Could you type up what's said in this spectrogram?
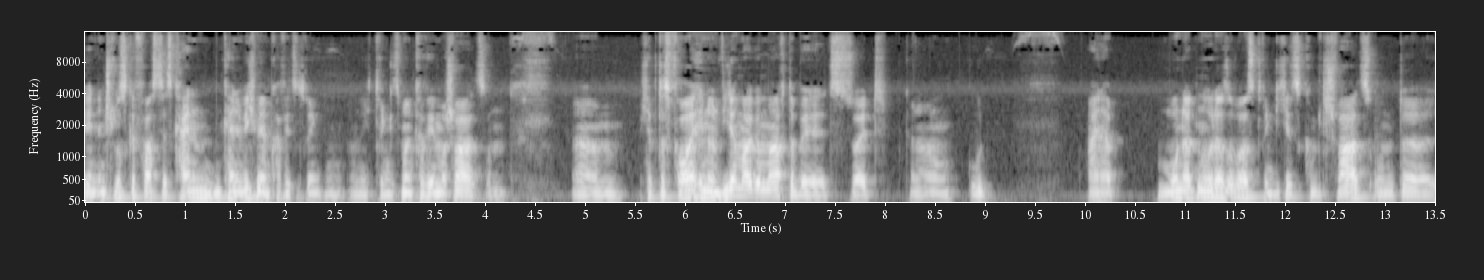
den Entschluss gefasst jetzt kein, keine Milch mehr im Kaffee zu trinken. Und ich trinke jetzt meinen Kaffee immer schwarz. Und ähm, ich habe das vorher hin und wieder mal gemacht aber jetzt seit keine Ahnung, gut eineinhalb Monaten oder sowas trinke ich jetzt komplett schwarz und äh,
